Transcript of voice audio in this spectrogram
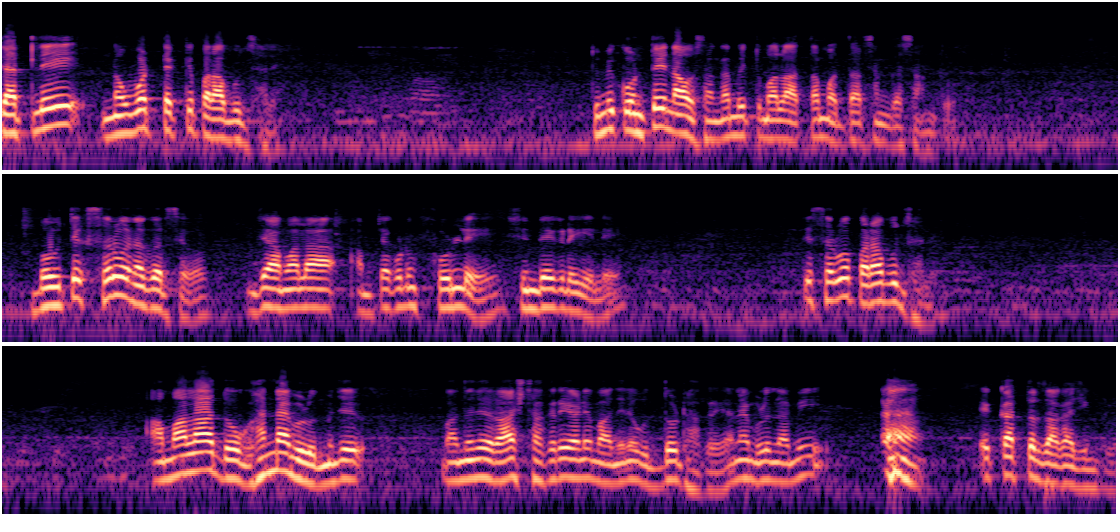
त्यातले नव्वद टक्के पराभूत झाले. तुम्ही कोणतेही नाव सांगा मी तुम्हाला आता मतदारसंघ सांगतो. बहुतेक सर्व नगरसेवक जे आम्हाला आमच्याकडून फोडले शिंदेकडे गेले ते सर्व पराभूत झाले. आम्हाला दोघांना मिळून म्हणजे माननीय राज ठाकरे आणि माननीय उद्धव ठाकरे यांना मिळून आम्ही एकाहत्तर जागा जिंकलो.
